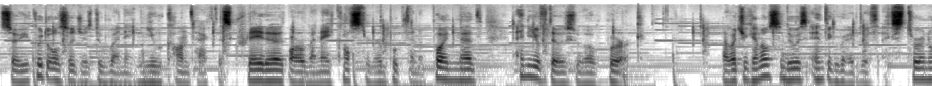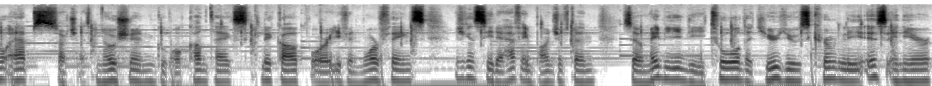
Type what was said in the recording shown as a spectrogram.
so you could also just do when a new contact is created or when a customer booked an appointment any of those will work Now what you can also do is integrate with external apps such as Notion, Google Contacts, ClickUp or even more things. As you can see they have a bunch of them. So maybe the tool that you use currently is in here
